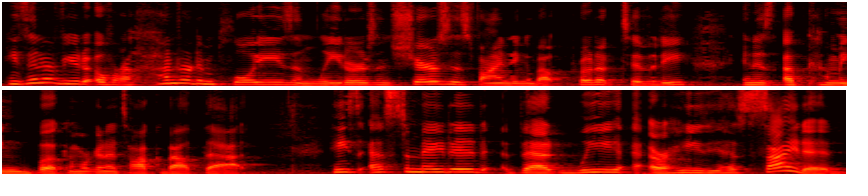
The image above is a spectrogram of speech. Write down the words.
He's interviewed over 100 employees and leaders and shares his finding about productivity in his upcoming book, and we're going to talk about that. He's estimated that we, or he has cited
